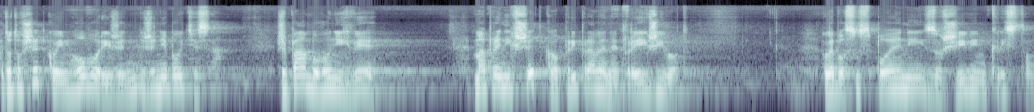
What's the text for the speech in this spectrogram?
A toto všetko im hovorí, že, že nebojte sa. Že Pán Boh o nich vie. Má pre nich všetko pripravené pre ich život. Lebo sú spojení so živým Kristom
